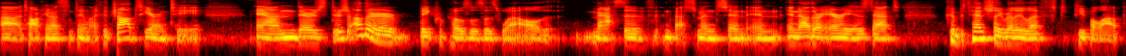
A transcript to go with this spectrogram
uh, talking about something like a jobs guarantee. And there's there's other big proposals as well, massive investments in, in, in other areas that could potentially really lift people up.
